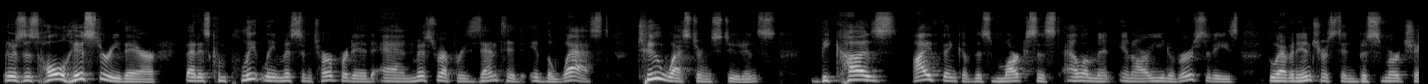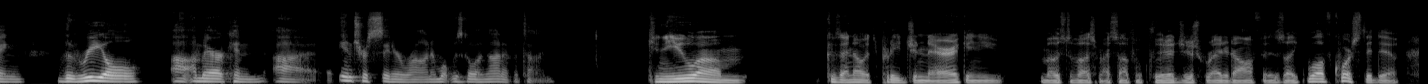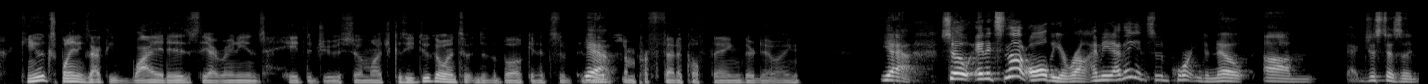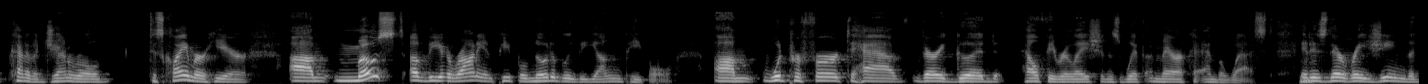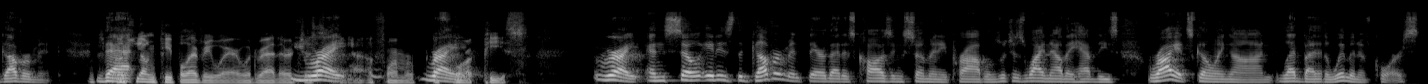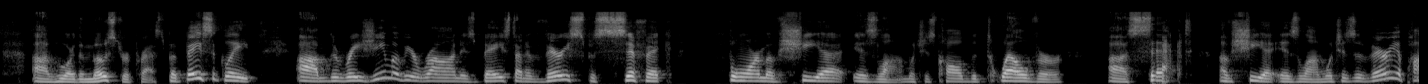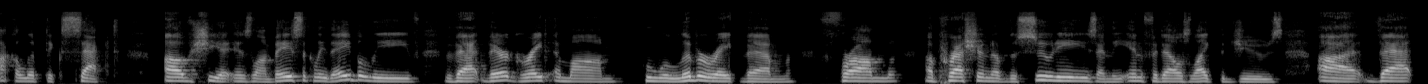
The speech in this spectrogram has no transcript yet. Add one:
there's this whole history there that is completely misinterpreted and misrepresented in the West to Western students because I think of this Marxist element in our universities who have an interest in besmirching the real uh, American uh, interests in Iran and what was going on at the time. Can you, um, because I know it's pretty generic and you, most of us, myself included, just write it off as like, well, of course they do. Can you explain exactly why it is the Iranians hate the Jews so much? Because you do go into into the book, and it's a, yeah some prophetical thing they're doing. Yeah. So, and it's not all the Iran. I mean, I think it's important to note, um, just as a kind of a general disclaimer here, um, most of the Iranian people, notably the young people, um, would prefer to have very good, healthy relations with America and the West. Mm-hmm. It hmm. their regime, the government, Which that most young people everywhere would rather just right, a former right. form of peace. Right. And so it is the government there that is causing so many problems, which is why now they have these riots going on, led by the women, of course, um, who are the most repressed. But basically, um, the regime of Iran is based on a very specific form of Shia Islam, which is called the Twelver uh, sect of Shia Islam, which is a very apocalyptic sect of Shia Islam. Basically, they believe that their great Imam, who will liberate them from oppression of the Sunnis and the infidels like the Jews, uh, that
